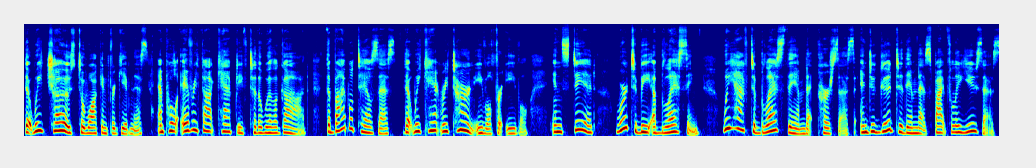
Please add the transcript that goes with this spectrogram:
that we chose to walk in forgiveness and pull every thought captive to the will of God. The Bible tells us that we can't return evil for evil. Instead, we're to be a blessing. We have to bless them that curse us and do good to them that spitefully use us.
